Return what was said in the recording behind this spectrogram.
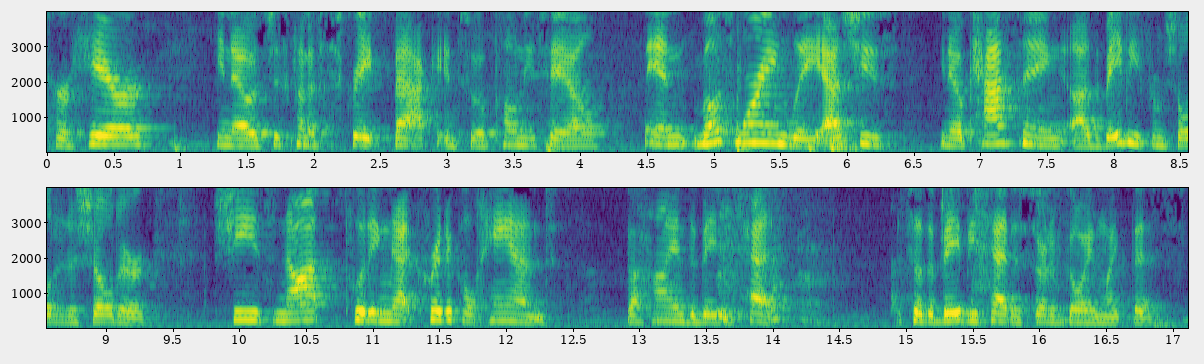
Her hair you know, is just kind of scraped back into a ponytail. And most worryingly, as she's, you know, passing uh, the baby from shoulder to shoulder, she's not putting that critical hand behind the baby's head. So the baby's head is sort of going like this.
